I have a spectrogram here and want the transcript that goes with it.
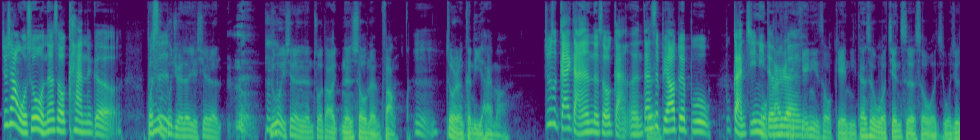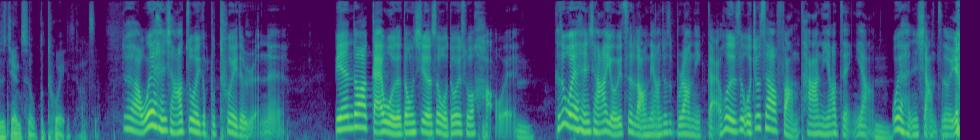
就像我说，我那时候看那个但是你不觉得有些人，如果有些人能做到能收能放，嗯，这种人更厉害吗？就是该感恩的时候感恩，但是不要对不不感激你的人，给你的时候给你，但是我坚持的时候，我我就是坚持，我不退这样子。对啊，我也很想要做一个不退的人呢。别人都要改我的东西的时候，我都会说好哎。嗯。可是我也很想要有一次老娘就是不让你改，或者是我就是要仿他，你要怎样？嗯。我也很想这样，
